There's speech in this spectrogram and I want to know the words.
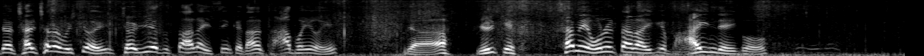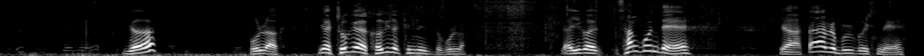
자, 잘 찾아보시죠. 저 위에도 또 하나 있으니까 나는 다 보여. 자, 이렇게 3회 오늘따라 이게 많이네, 이거. 야? 몰라. 야, 저게 거기서 캤는지도 몰라. 야, 이거 상고인데. 야, 딸을 물고 있네.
